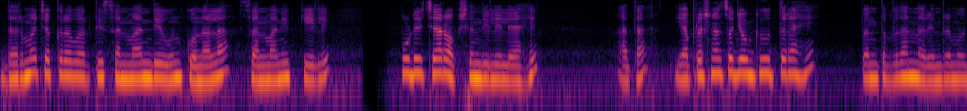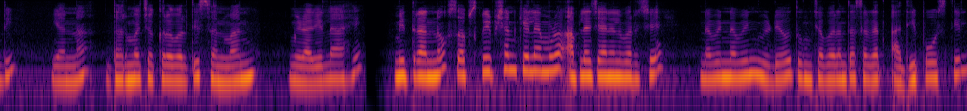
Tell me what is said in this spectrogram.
धर्मचक्रवर्ती सन्मान देऊन कोणाला सन्मानित केले? पुढे चार ऑप्शन दिलेले आहेत. आता या प्रश्नाचं योग्य उत्तर आहे पंतप्रधान नरेंद्र मोदी यांना धर्मचक्रवर्ती सन्मान मिळालेला आहे. मित्रांनो सबस्क्रिप्शन केल्यामुळं आपल्या चॅनलवरचे नवीन नवीन व्हिडिओ तुमच्यापर्यंत सगळ्यात आधी पोहोचतील.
